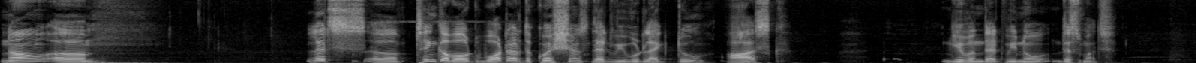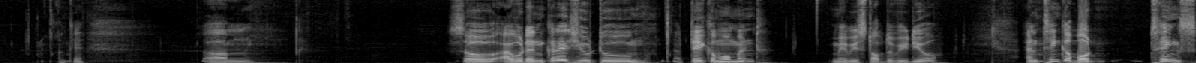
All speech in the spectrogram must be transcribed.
Now um, let's uh, think about what are the questions that we would like to ask given that we know this much. Okay. Um, so I would encourage you to take a moment maybe stop the video and think about things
